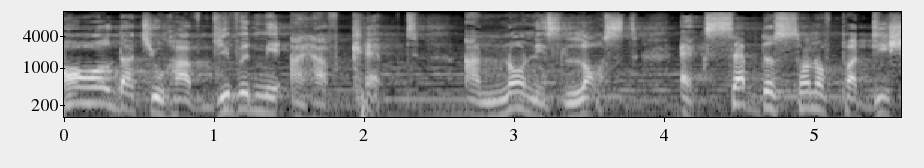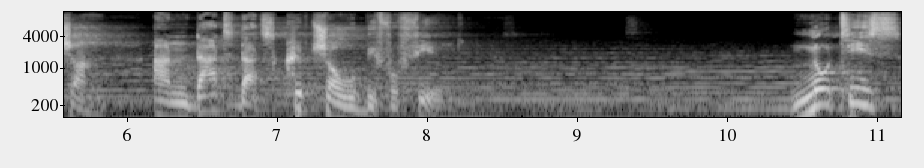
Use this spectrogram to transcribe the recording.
all that you have given me I have kept and none is lost except the son of perdition and that that scripture will be fulfilled. Notice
